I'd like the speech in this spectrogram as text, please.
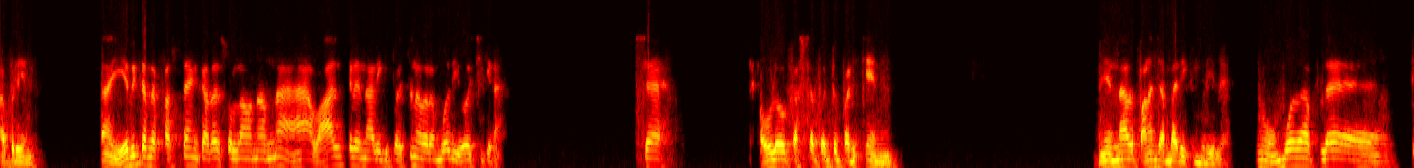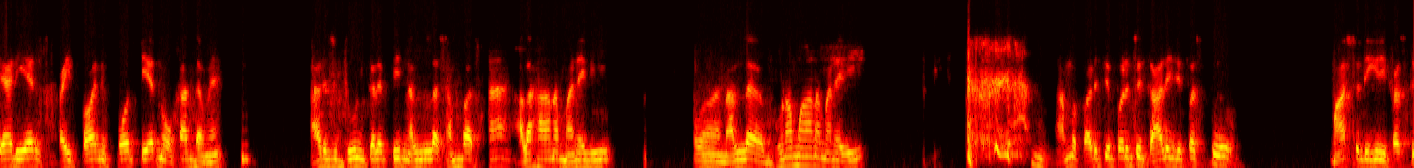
அப்படின்னு. எதுக்கு அந்த ஃபர்ஸ்ட் டைம் கதை சொல்ல வந்தோம்னா வாழ்க்கையில நாளைக்கு பிரச்சனை வரும்போது யோசிக்கிறேன். சே அவ்வளோ கஷ்டப்பட்டு படிச்சேன் என்னால் பணம் சம்பாதிக்க முடியல. இன்னும் ஒன்பதாப்புல third year five point fourth இயர்னு உட்காந்தவன் அரிசி தூள் கிளப்பி நல்லா சம்பாதிச்சான் அழகான மனைவி. நல்ல குணமான மனைவி. நம்ம படிச்சு படிச்சு college first master degree first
